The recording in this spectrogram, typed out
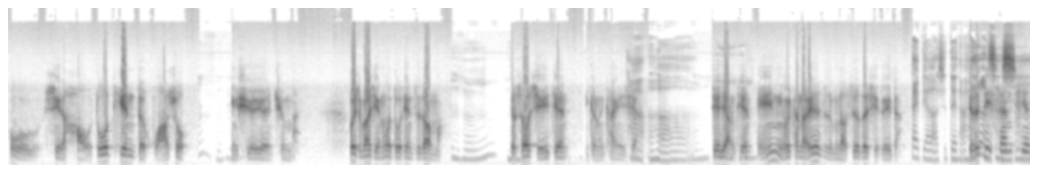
哦写了好多天的华硕，请学员去买。为什么要写那么多天？知道吗？有时候写一天，你可能看一下。写两天，哎，你会看到，哎，怎么老师又在写这一档？代表老师对他写的第三天，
